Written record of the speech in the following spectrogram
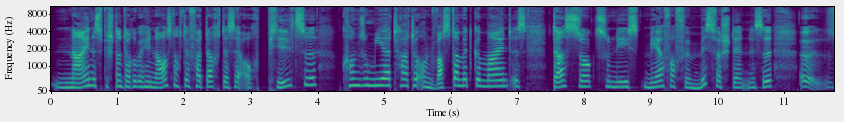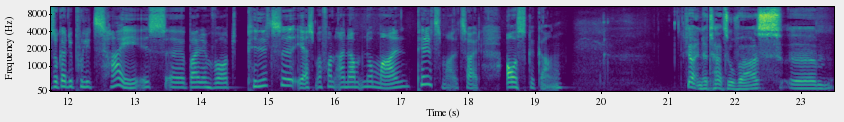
Nein, es bestand darüber hinaus noch der Verdacht, dass er auch Pilze konsumiert hatte und was damit gemeint ist, das sorgt zunächst mehrfach für Missverständnisse. Äh, sogar die Polizei ist äh, bei dem Wort Pilze erstmal von einer normalen Pilzmahlzeit ausgegangen. Ja, in der Tat, so war es. Ähm,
